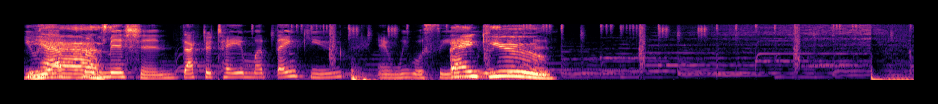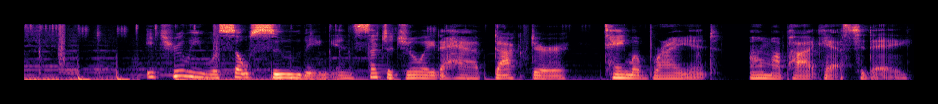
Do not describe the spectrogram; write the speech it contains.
You yes. have permission, Dr. Thema, Thank you, and we will see. Thank you. Thank you. It truly was so soothing and such a joy to have Dr. Thema Bryant on my podcast today.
